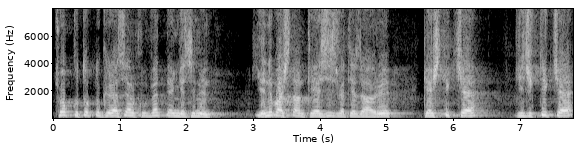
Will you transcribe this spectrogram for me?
Çok kutuplu küresel kuvvet dengesinin yeni baştan tesis ve tezahürü geçtikçe, geciktikçe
